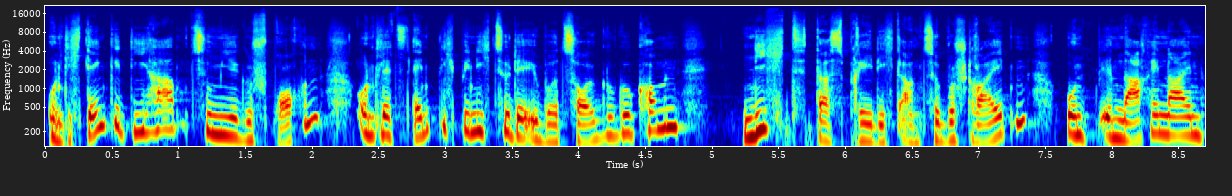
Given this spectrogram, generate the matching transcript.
Und ich denke, die haben zu mir gesprochen und letztendlich bin ich zu der Überzeugung gekommen, nicht das Predigtamt zu bestreiten. Und im Nachhinein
